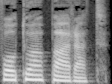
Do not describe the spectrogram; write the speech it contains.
fotoaparat.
